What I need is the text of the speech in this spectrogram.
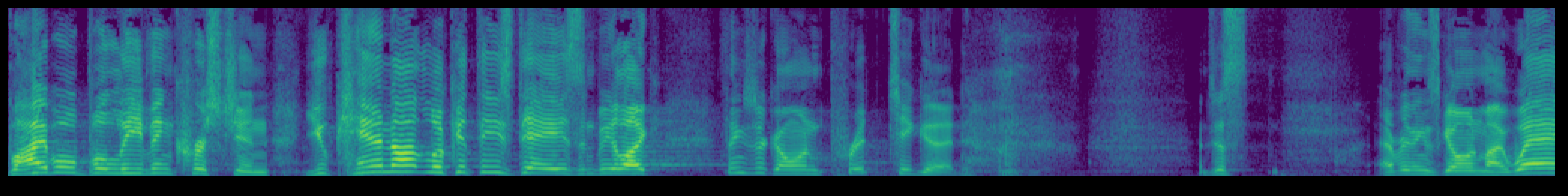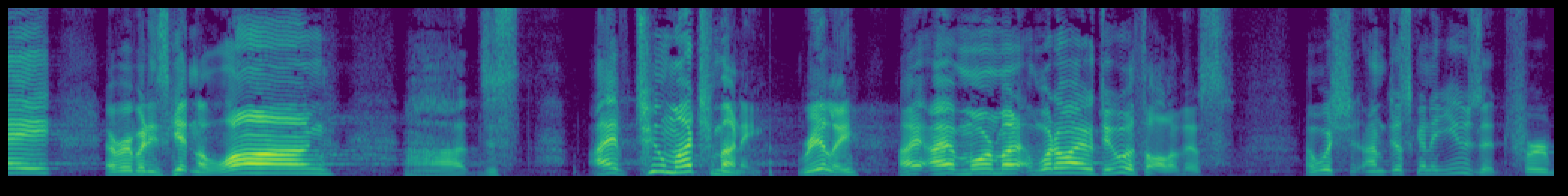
Bible believing Christian, you cannot look at these days and be like, things are going pretty good. Just everything's going my way, everybody's getting along. Uh, just, I have too much money, really. I, I have more money. What do I do with all of this? I wish I'm just going to use it for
